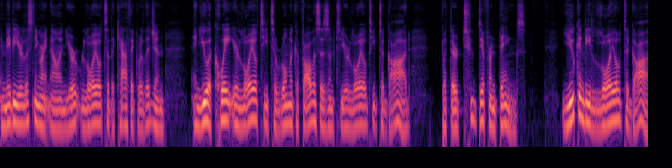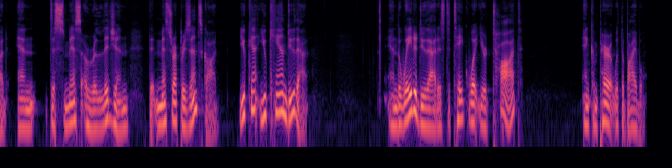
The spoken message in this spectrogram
and maybe you're listening right now and you're loyal to the Catholic religion and you equate your loyalty to Roman Catholicism to your loyalty to God, but they're two different things. You can be loyal to God and dismiss a religion that misrepresents God. You can you can do that. And the way to do that is to take what you're taught and compare it with the Bible.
